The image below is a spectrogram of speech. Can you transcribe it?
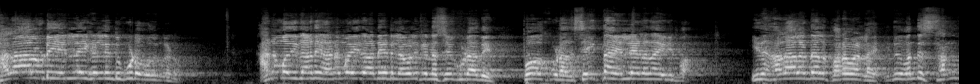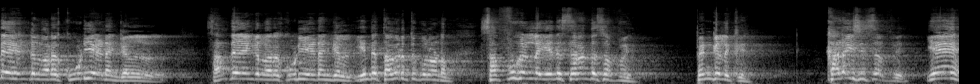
ஹலாலுடைய எல்லைகள் இருந்து கூட ஒதுங்கணும். அனுமதி தானே அனுமதி தானே லெவலுக்கு என்ன செய்யக்கூடாது? போகக்கூடாது. செய்தா எல்லையில தான் இருப்பான் இது ஹலால் என்றால் பரவாயில்ல. இது வந்து சந்தேகங்கள் வரக்கூடிய இடங்கள். சந்தேகங்கள் வரக்கூடிய இடங்கள் என்று தவிர்த்துக் கொள்ளணும். சஃப்புகள்ல எது சிறந்த சஃப்பு? பெண்களுக்கு. கடைசி சப்பு ஏன்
